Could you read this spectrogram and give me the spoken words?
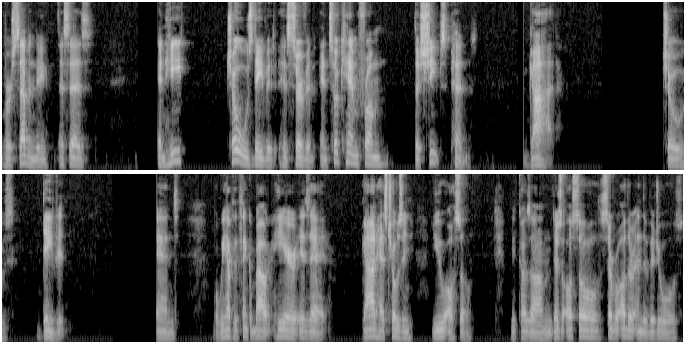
verse 70. It says, And he chose David, his servant, and took him from the sheep's pens. God chose David. And what we have to think about here is that God has chosen you also. Because um, there's also several other individuals,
